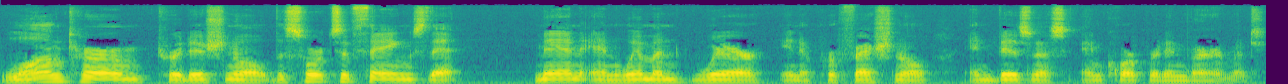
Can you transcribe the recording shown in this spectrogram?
long term, traditional, the sorts of things that men and women wear in a professional and business and corporate environment.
